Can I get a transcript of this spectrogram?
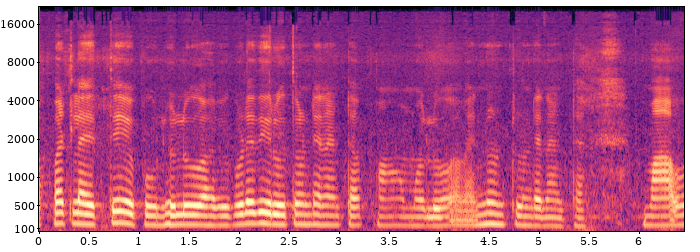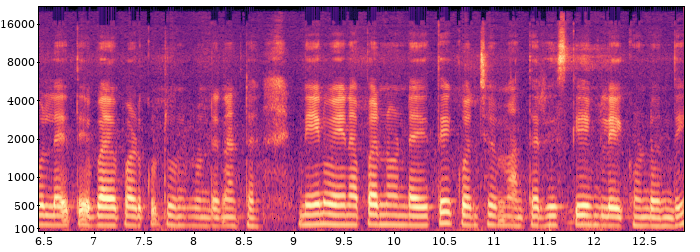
అప్పట్లో అయితే పులులు అవి కూడా తిరుగుతుండేనంట పాములు అవన్నీ ఉంటుండేనంట. మా ఊళ్ళో అయితే భయపడుకుంటూ ఉంటుండేనంట నేను పోయినప్పటి నుండి అయితే కొంచెం అంత రిస్క్ ఏం లేకుండా ఉంది.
